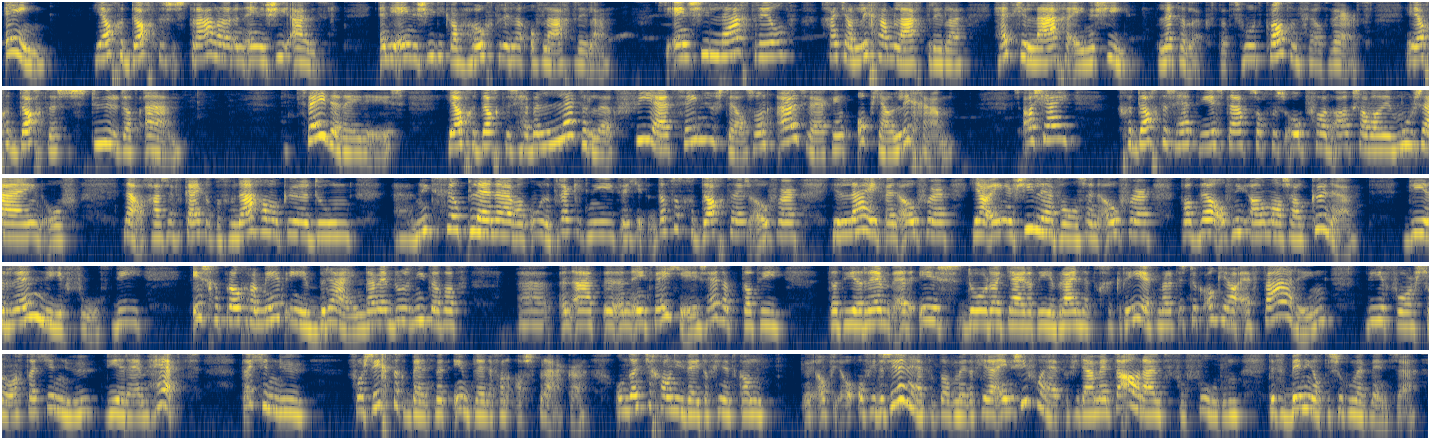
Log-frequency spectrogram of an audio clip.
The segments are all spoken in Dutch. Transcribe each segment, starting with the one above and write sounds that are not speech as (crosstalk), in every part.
Eén, jouw gedachten stralen een energie uit. En die energie die kan hoog trillen of laag trillen. Als die energie laag trilt, gaat jouw lichaam laag trillen. Heb je lage energie. Letterlijk. Dat is hoe het kwantumveld werkt. En jouw gedachten sturen dat aan. De tweede reden is, jouw gedachten hebben letterlijk via het zenuwstelsel een uitwerking op jouw lichaam. Dus als jij gedachten hebt en je staat s ochtends op van, oh, ik zal wel weer moe zijn, of nou, ga eens even kijken wat we vandaag allemaal kunnen doen. Uh, niet te veel plannen, want oeh, dat trek ik niet. Weet je, dat soort gedachten over je lijf en over jouw energielevels en over wat wel of niet allemaal zou kunnen. Die rem die je voelt, die is geprogrammeerd in je brein. Daarmee bedoel ik niet dat dat uh, een, een 1 2 is. Hè? Dat, dat, die, dat die rem er is doordat jij dat in je brein hebt gecreëerd. Maar het is natuurlijk ook jouw ervaring die ervoor zorgt dat je nu die rem hebt. Dat je nu voorzichtig bent met inplannen van afspraken. Omdat je gewoon niet weet of je het kan. Of of je er zin in hebt op dat moment, of je daar energie voor hebt, of je daar mentaal ruimte voor voelt om de verbinding op te zoeken met mensen.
